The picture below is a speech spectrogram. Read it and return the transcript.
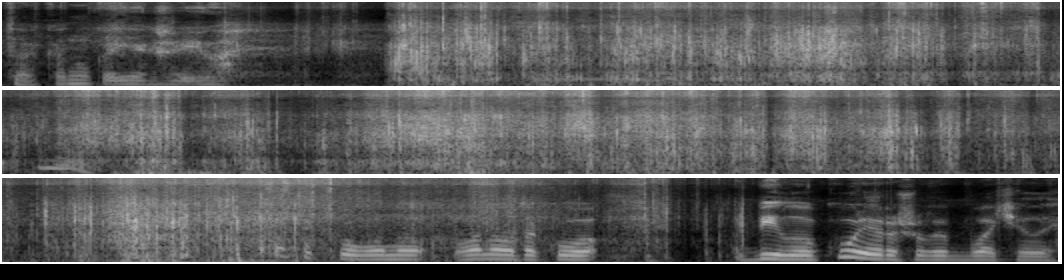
Так, а ну-ка, як же його. Ну. Отако воно, воно такого білого кольору, що ви бачили.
